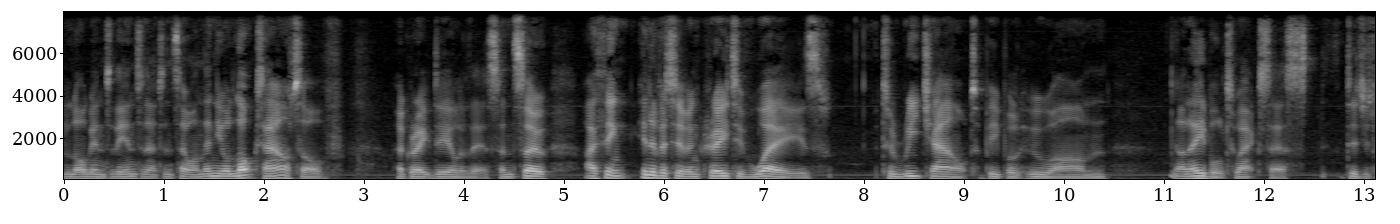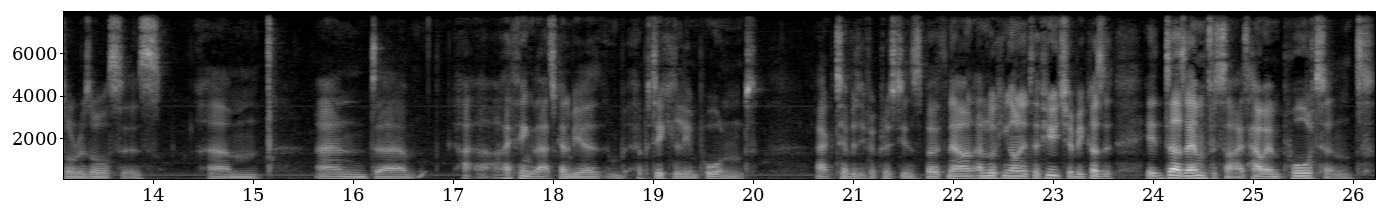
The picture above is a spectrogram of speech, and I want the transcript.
log into the internet and so on, then you're locked out of a great deal of this. And so I think innovative and creative ways to reach out to people who are unable to access digital resources. Um, and uh, I, I, think that's going to be a, a particularly important activity for Christians both now and looking on into the future because it does emphasize how important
